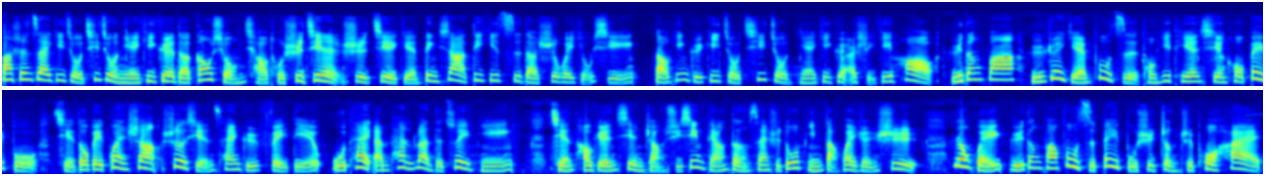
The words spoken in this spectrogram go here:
发生在一九七九年一月的高雄桥头事件，是戒严令下第一次的示威游行。早因于一九七九年一月二十一号，于登发、于瑞妍父子同一天先后被捕，且都被冠上涉嫌参与匪谍吴泰安叛乱的罪名。前桃园县长徐信良等三十多名党外人士认为，于登发父子被捕是政治迫害，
